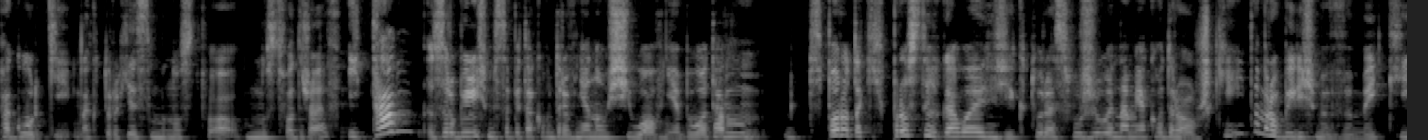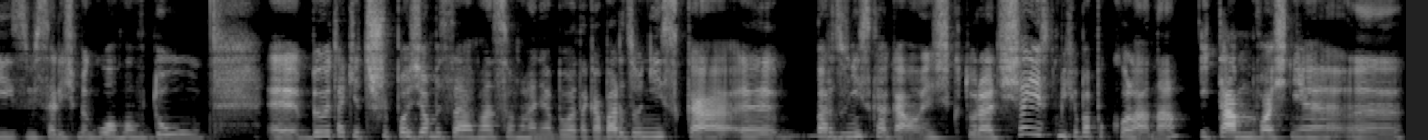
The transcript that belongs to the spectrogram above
pagórki, na których jest mnóstwo, mnóstwo drzew i tam zrobiliśmy sobie taką drewnianą siłownię. Było tam sporo takich prostych gałęzi, które służyły nam jako drążki. I tam robiliśmy wymyki, zwisaliśmy głową w dół. E, były takie trzy poziomy zaawansowania. Była taka bardzo niska, e, bardzo niska gałęź, która dzisiaj jest mi chyba po kolana. I tam właśnie e,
